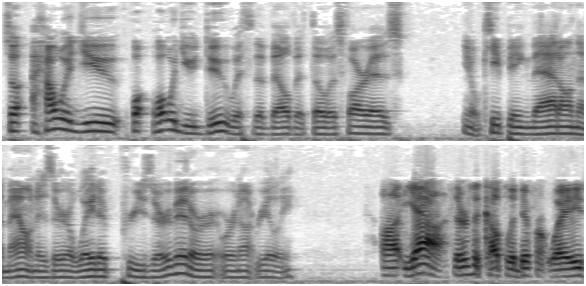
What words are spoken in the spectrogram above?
So how would you what what would you do with the velvet though as far as you know keeping that on the mount? Is there a way to preserve it or or not really? Uh, yeah, there's a couple of different ways.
